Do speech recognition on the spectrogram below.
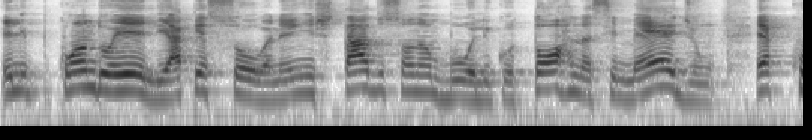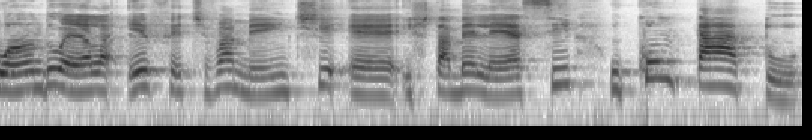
ele, quando ele, a pessoa, né, em estado sonambúlico, torna-se médium, é quando ela efetivamente é, estabelece o contato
